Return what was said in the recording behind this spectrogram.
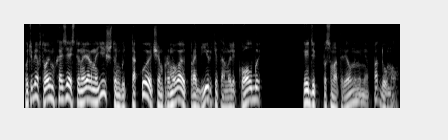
У тебя в твоем хозяйстве, наверное, есть что-нибудь такое, чем промывают пробирки там или колбы? Эдик посмотрел на меня, подумал.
